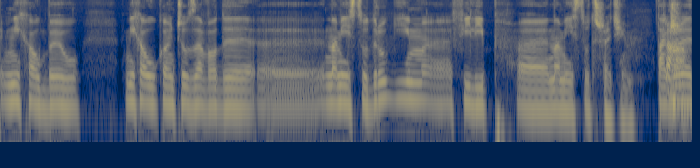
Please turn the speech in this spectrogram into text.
E, Michał był, Michał ukończył zawody e, na miejscu drugim, Filip na miejscu trzecim. Także Aha.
